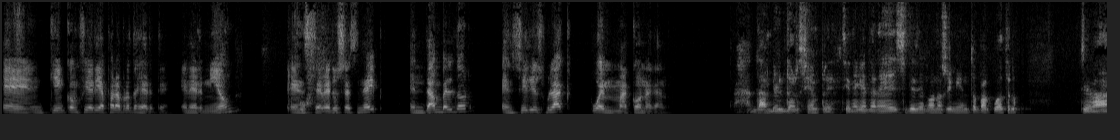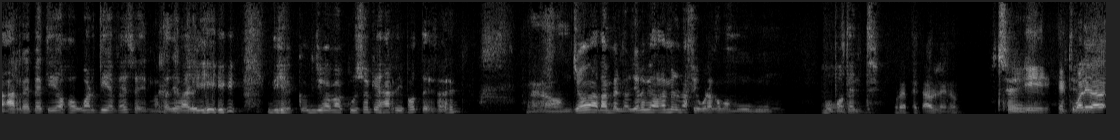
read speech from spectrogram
¿en quién confiarías para protegerte? ¿En Hermione? ¿En Severus Snape? ¿En Dumbledore? ¿En Sirius Black? ¿O en McGonagall? Dumbledore siempre. Tiene que tener, si tiene conocimiento para cuatro. Lleva a repetido Hogwarts 10 veces, no te lleva ahí lleva más cursos que Harry Potter, ¿sabes? Pero yo a Dumbledore, yo le voy a Dumbledore una figura como muy, muy potente. Muy respetable, ¿no? Sí. ¿Y qué, cualidad,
